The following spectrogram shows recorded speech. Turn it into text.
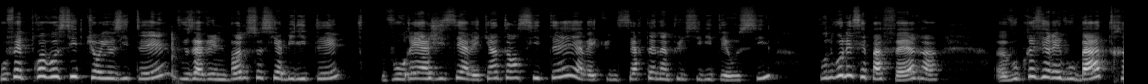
Vous faites preuve aussi de curiosité, vous avez une bonne sociabilité, vous réagissez avec intensité, avec une certaine impulsivité aussi. Vous ne vous laissez pas faire, euh, vous préférez vous battre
